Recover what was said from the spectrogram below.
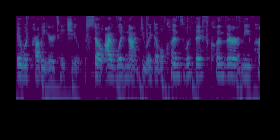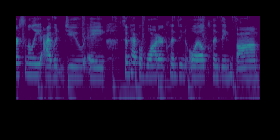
it would probably irritate you. So I would not do a double cleanse with this cleanser. Me personally, I would do a some type of water cleansing oil cleansing balm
